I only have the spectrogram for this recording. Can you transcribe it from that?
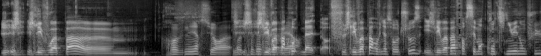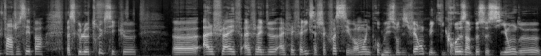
je, je, je les vois pas. euh, Revenir sur. euh, Je, les vois pas, pro- bah, je les vois pas revenir sur autre chose et je les vois pas forcément continuer non plus. Enfin, je sais pas, parce que le truc c'est que euh, Half-Life, Half-Life 2, Half-Life Alix, à chaque fois c'est vraiment une proposition différente, mais qui creuse un peu ce sillon de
